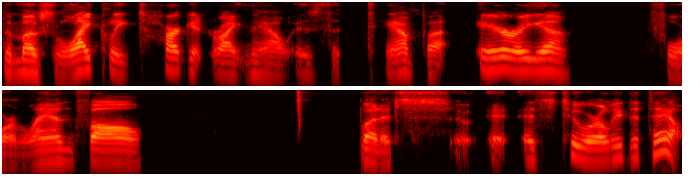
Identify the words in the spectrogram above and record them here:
the most likely target right now is the Tampa area for landfall, but it's uh, it's too early to tell.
